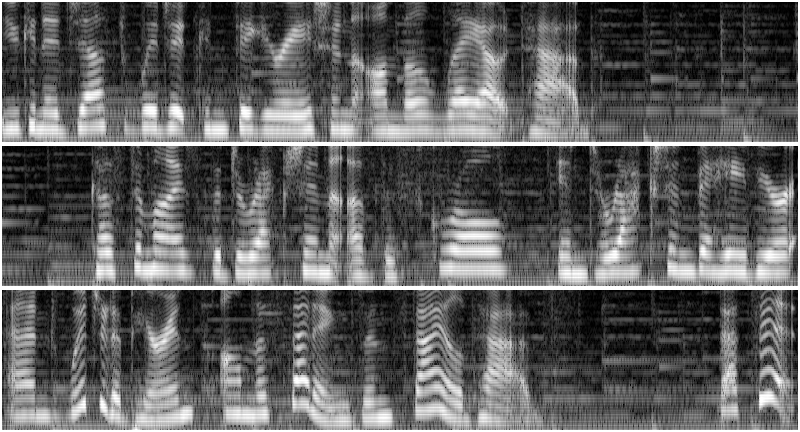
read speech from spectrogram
You can adjust widget configuration on the Layout tab. Customize the direction of the scroll, interaction behavior, and widget appearance on the Settings and Style tabs. That's it!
